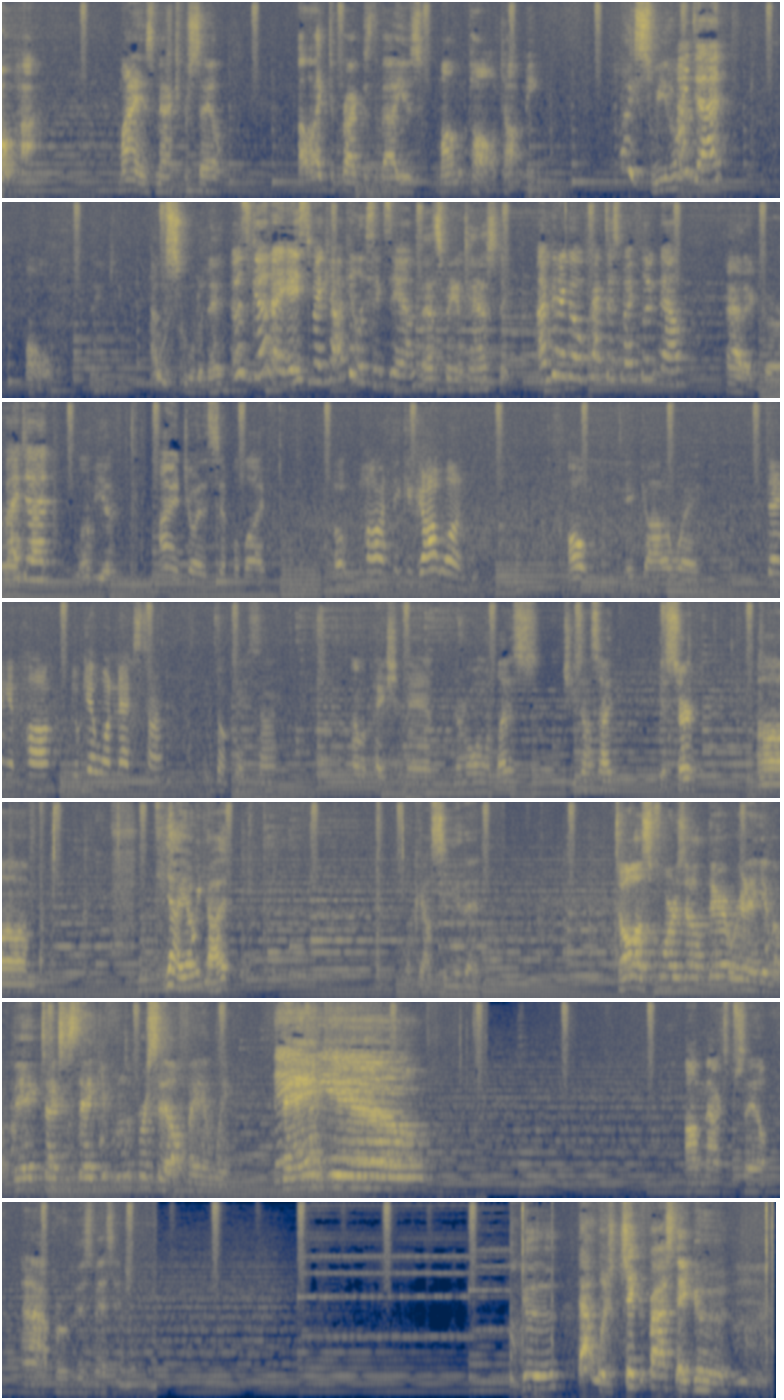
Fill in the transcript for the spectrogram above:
Oh, hi. My name is Max Purcell. I like to practice the values Mama Paul taught me. Hi, sweetheart. Hi, Dad. Oh, thank you. How was school today? It was good. I aced my calculus exam. That's fantastic. I'm gonna go practice my flute now. Atta girl. Bye, Dad. Love you. I enjoy the simple life. Oh, Pa, I think you got one. Oh, it got away. Dang it, Pa. You'll get one next time. It's okay, son. I'm a patient man. Number one with lettuce, cheese on the side. Yes, sir. Um. Yeah, yeah, we got it. Okay, I'll see you then. To all the supporters out there, we're gonna give a big Texas thank you from the Purcell family. Thank you. I'm Max Purcell, and I approve this message. Good. That was chicken fried steak good.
